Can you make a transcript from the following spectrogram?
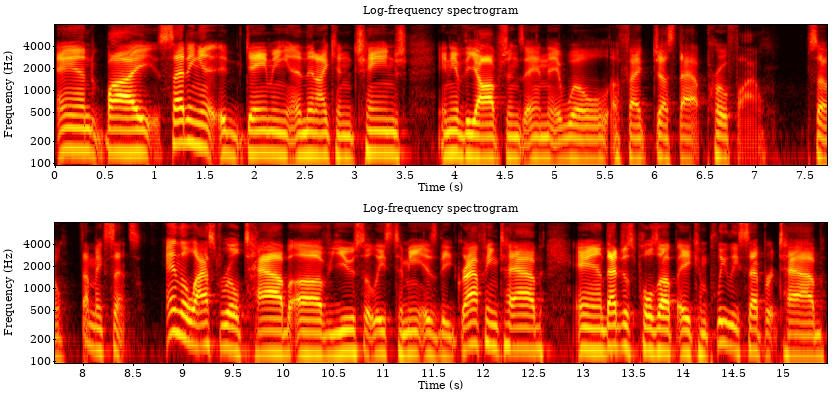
And by setting it in gaming and then I can change any of the options and it will affect just that profile. So that makes sense. And the last real tab of use, at least to me, is the graphing tab. And that just pulls up a completely separate tab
